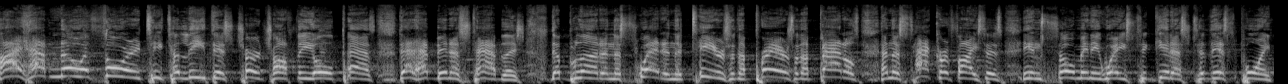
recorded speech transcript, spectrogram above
I have no authority to lead this church off the old paths that have been established. The blood and the sweat and the tears and the prayers and the battles and the sacrifices in so many ways to get us to this point.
